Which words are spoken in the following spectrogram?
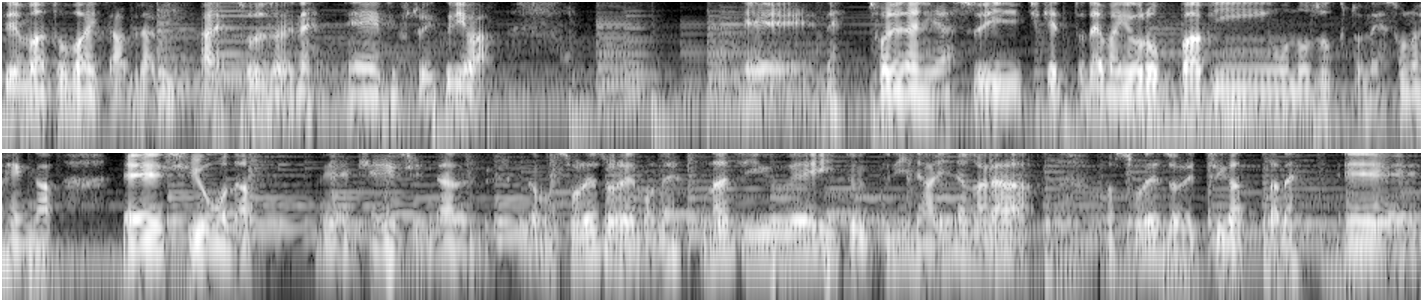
で、まあ、ドバイとアブダビ、はい、それぞれね、エジプト行くには、えー、ね、それなりに安いチケットで、まあ、ヨーロッパ便を除くとね、その辺が、えー、主要な、えー、経由地になるんですけども、それぞれもね、同じ UAE という国にありながら、まあ、それぞれ違ったね、え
